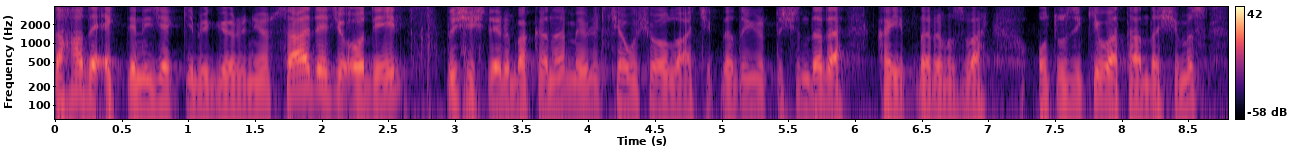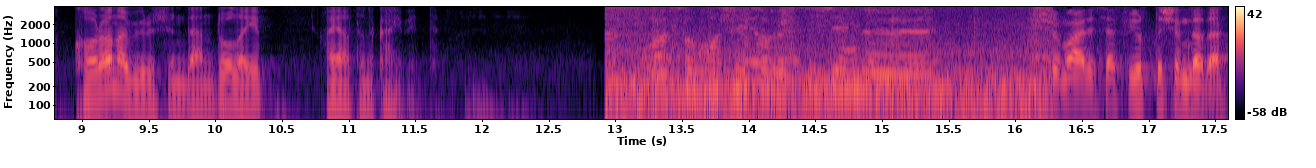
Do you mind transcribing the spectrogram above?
daha da eklenecek gibi görünüyor. Sadece o değil. Dışişleri Bakanı Mevlüt Çavuşoğlu açıkladı. Yurt dışında da kayıplarımız var. 32 vatandaşımız koronavirüsünden dolayı hayatını kaybetti. Maalesef yurt dışında da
